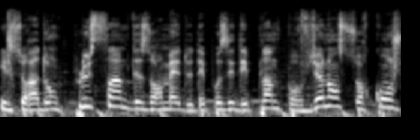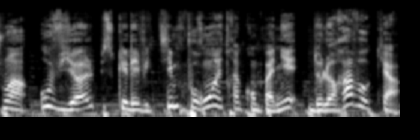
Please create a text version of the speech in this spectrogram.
Il sera donc plus simple désormais de déposer des plaintes pour violences sur conjoint ou viol puisque les victimes pourront être accompagnées de leur avocat.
